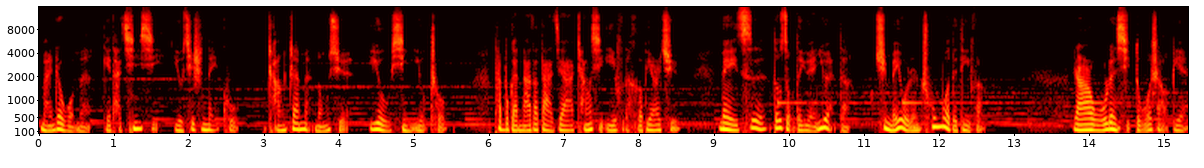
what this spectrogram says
瞒着我们给她清洗，尤其是内裤，常沾满脓血，又腥又臭。她不敢拿到大家常洗衣服的河边去，每次都走得远远的，去没有人出没的地方。然而无论洗多少遍，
